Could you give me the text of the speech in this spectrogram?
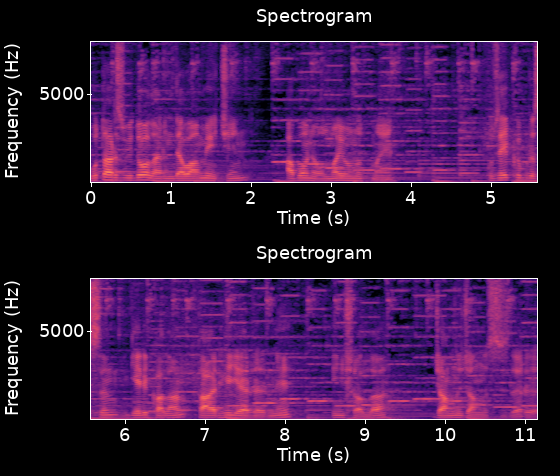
Bu tarz videoların devamı için abone olmayı unutmayın. Kuzey Kıbrıs'ın geri kalan tarihi yerlerini inşallah canlı canlı sizleri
